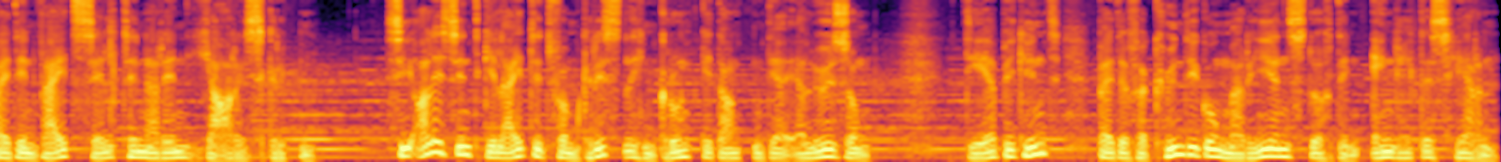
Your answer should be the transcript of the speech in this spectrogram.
bei den weit selteneren Jahreskrippen. Sie alle sind geleitet vom christlichen Grundgedanken der Erlösung – der beginnt bei der Verkündigung Mariens durch den Engel des Herrn,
